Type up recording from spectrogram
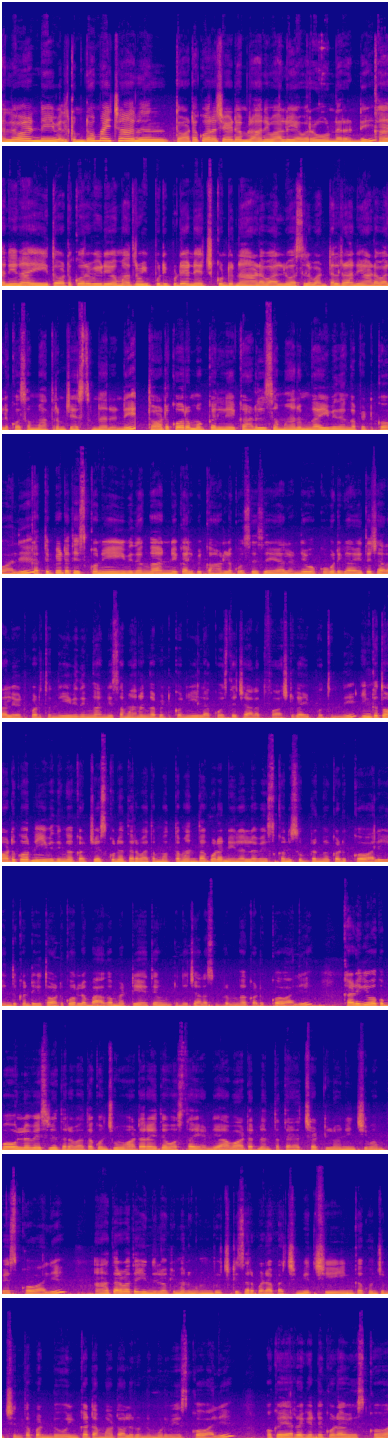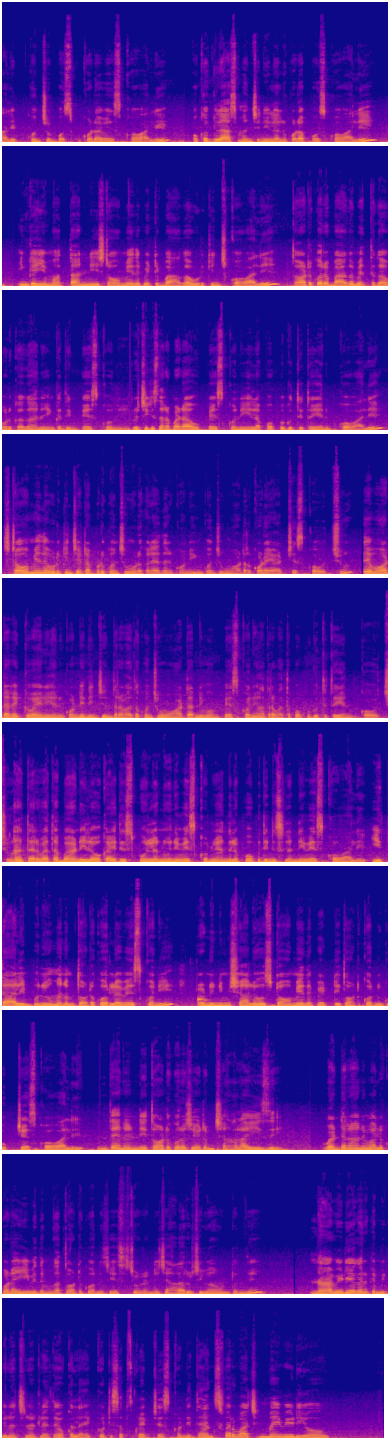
Hello అండి welcome to my channel. తోటకూర చేయడం రాని వాళ్ళు ఎవరు ఉండరండి. కానీ నా ఈ తోటకూర వీడియో మాత్రం ఇప్పుడిప్పుడే నేర్చుకుంటున్న ఆడవాళ్ళు అసలు వంటలు రాని ఆడవాళ్ళ కోసం మాత్రం చేస్తున్నానండి. తోటకూర మొక్కల్ని కాడలు సమానంగా ఈ విధంగా పెట్టుకోవాలి. కత్తిపీట తీసుకొని ఈ విధంగా అన్ని కలిపి కాడలు కోసేసేయాలండి. ఒక్కొక్కటిగా అయితే చాలా లేట్ పడుతుంది. ఈ విధంగా అన్ని సమానంగా పెట్టుకొని ఇలా కోస్తే చాలా ఫాస్ట్గా అయిపోతుంది. ఇంకా తోటకూరని ఈ విధంగా కట్ చేసుకున్న తర్వాత మొత్తం అంతా కూడా నీళ్ళల్లో వేసుకొని శుభ్రంగా కడుక్కోవాలి. ఎందుకంటే ఈ తోటకూర కూరలో బాగా మట్టి అయితే ఉంటుంది చాలా శుభ్రంగా కడుక్కోవాలి. కడిగి ఒక బౌల్లో వేసిన తర్వాత కొంచెం వాటర్ అయితే వస్తాయండి ఆ వాటర్ని అంతా త- చెట్టులో నుంచి వంపేసుకోవాలి. ఆ తర్వాత ఇందులోకి మనం రుచికి సరిపడా పచ్చిమిర్చి ఇంకా కొంచెం చింతపండు ఇంకా టమాటాలు రెండు మూడు వేసుకోవాలి. ఒక ఎర్రగడ్డ కూడా వేసుకోవాలి కొంచెం పసుపు కూడా వేసుకోవాలి. ఒక గ్లాస్ మంచినీళ్ళను కూడా పోసుకోవాలి. ఇంకా ఈ మొత్తాన్ని స్టవ్ మీద పెట్టి బాగా ఉడికించుకోవాలి. తోటకూర బాగా మెత్తగా ఉడకగానే ఇంకా దింపేసుకొని రుచికి సరిపడా ఉప్పేసుకొని ఇలా పప్పు గుత్తితో ఎనుపుకోవాలి. స్టవ్ మీద ఉడికించేటప్పుడు కొంచెం ఉడకలేదనుకోండి ఇంకొంచెం వాటర్ కూడా యాడ్ చేసుకోవచ్చు. అదే వాటర్ ఎక్కువైనాయి అనుకోండి దించిన తర్వాత కొంచెం వాటర్ని వంపేసుకొని ఆ తర్వాత పప్పు గుత్తితో ఎనుపుకోవచ్చు. ఆ తర్వాత బాణీలో ఒక ఐదు స్పూన్ల నూనె వేసుకొని అందులో పోపు దినుసులన్నీ వేసుకోవాలి. ఈ తాలింపును మనం తోటకూరలో వేసుకొని రెండు నిమిషాలు స్టవ్ మీద పెట్టి తోటకూరని కుక్ చేసుకోవాలి. అంతేనండి. తోటకూర చేయడం చాలా ఈజీ. వంట రాని వాళ్ళు కూడా ఈ విధంగా తోటకూరని చేసి చూడండి. చాలా రుచిగా ఉంటుంది. నా వీడియో కనుక మీకు నచ్చినట్లయితే ఒక లైక్ కొట్టి సబ్స్క్రైబ్ చేసుకోండి. Thanks for watching my video.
